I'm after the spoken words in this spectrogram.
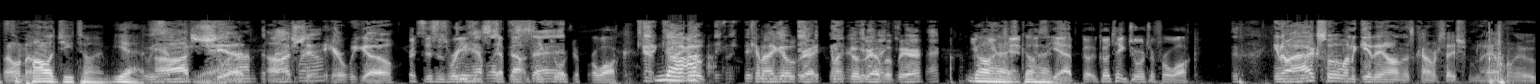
It's Oh, no. apology time. Yes. Do we Ah have shit! Someone on the Ah background? shit! Here we go. Chris, this is where Do you can have, like, step the out and take Georgia for a walk. Can, can No, I go? I- Can I go? Gra- can I go grab a beer? in the background? Go ahead. can, Go 'cause- ahead. Yeah, go, go take Georgia for a walk. You know, I actually want to get in on this conversation, but I am going to go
